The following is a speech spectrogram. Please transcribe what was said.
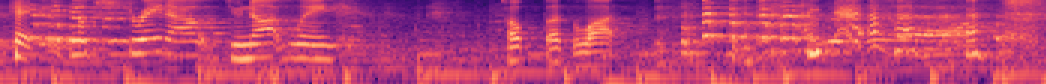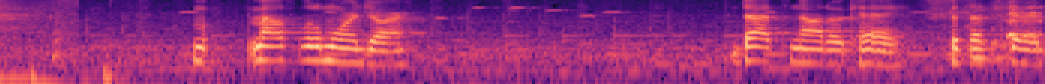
Okay, look straight out. Do not blink. Oh, that's a lot. M- mouth a little more ajar. That's not okay, but that's good.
